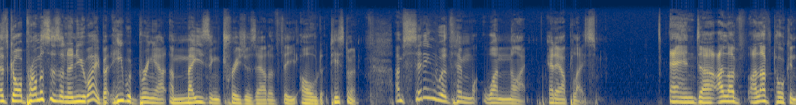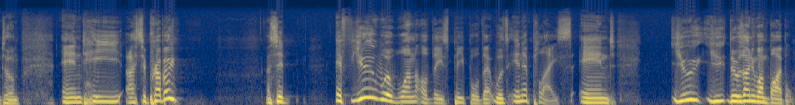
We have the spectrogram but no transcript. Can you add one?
As God promises in a new way, but he would bring out amazing treasures out of the Old Testament. I'm sitting with him one night at our place and uh, I love I love talking to him. And he, I said, Prabhu, I said, if you were one of these people that was in a place and you, you there was only one Bible,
